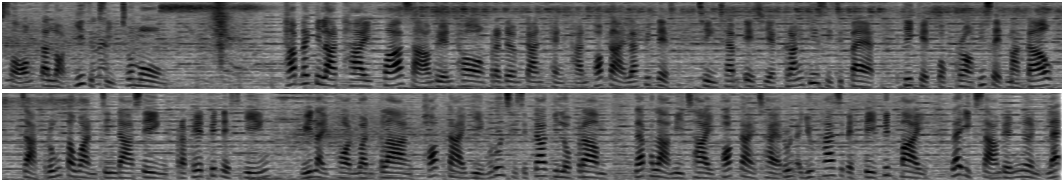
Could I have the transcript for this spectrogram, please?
192 ตลอด 24 ชั่วโมง ทัพนักกีฬาไทยคว้า 3 เหรียญทอง ประเดิมการแข่งขันเพาะกายและฟิตเนส ชิงแชมป์เอเชียครั้งที่ 48 ที่เขตปกครองพิเศษมาเก๊า จากรุ้งตะวันจินดาซิง ประเภทฟิตเนสหญิง วิไลพรวันกลาง เพาะกายหญิงรุ่น 49 กิโลกรัม และพลามีชัยเพาะกายชายรุ่นอายุ 51 ปีขึ้นไป และอีก 3 เหรียญเงิน และ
